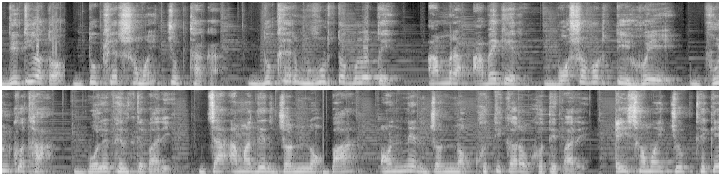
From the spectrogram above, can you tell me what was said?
দ্বিতীয়ত, দুঃখের সময় চুপ থাকা। দুঃখের মুহূর্তগুলোতে আমরা আবেগের বশবর্তী হয়ে ভুল কথা বলে ফেলতে পারি, যা আমাদের জন্য বা অন্যের জন্য ক্ষতিকারক হতে পারে। এই সময় চুপ থেকে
